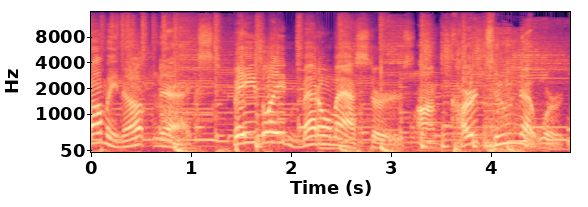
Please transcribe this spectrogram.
Coming up next, Beyblade Metal Masters on Cartoon Network.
